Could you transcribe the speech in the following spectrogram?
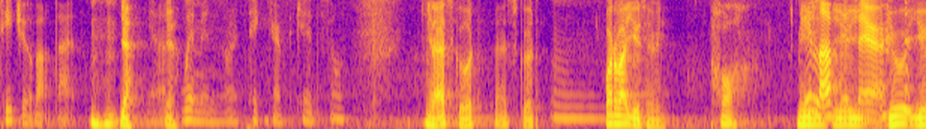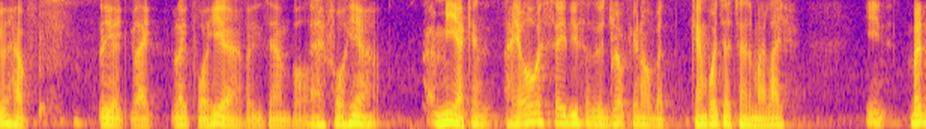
teach you about that. Yeah. Yeah, Yeah. women are taking care of the kids. So Yeah. That's good. That's good. What about you, Terry? Oh, he me, loved you, it there. You you have like like like for here, for example. uh, for here, uh, me, I can. I always say this as a joke, you know, but Cambodia changed my life. In, but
